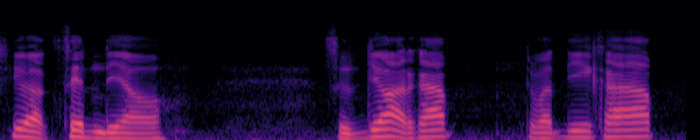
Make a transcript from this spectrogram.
เชือกเส้นเดียว สุดยอดครับ สวัสดีครับ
